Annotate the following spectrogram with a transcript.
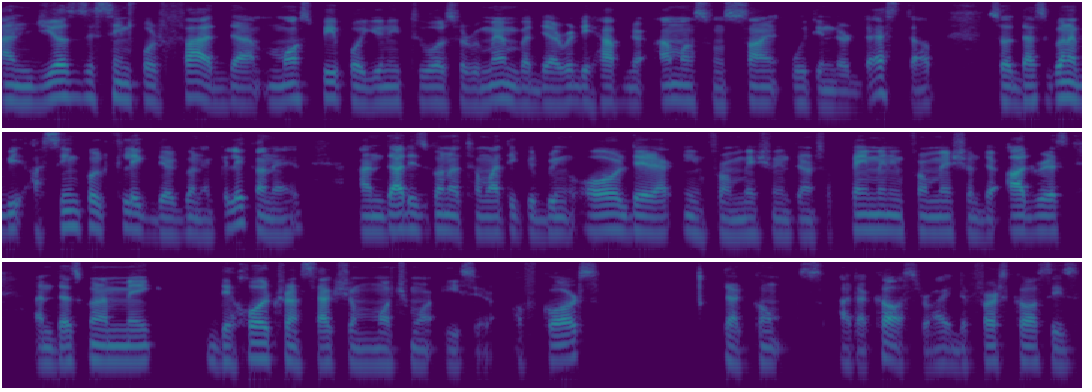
and just the simple fact that most people you need to also remember they already have their amazon sign within their desktop so that's going to be a simple click they're going to click on it and that is going to automatically bring all their information in terms of payment information their address and that's going to make the whole transaction much more easier. Of course, that comes at a cost, right? The first cost is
